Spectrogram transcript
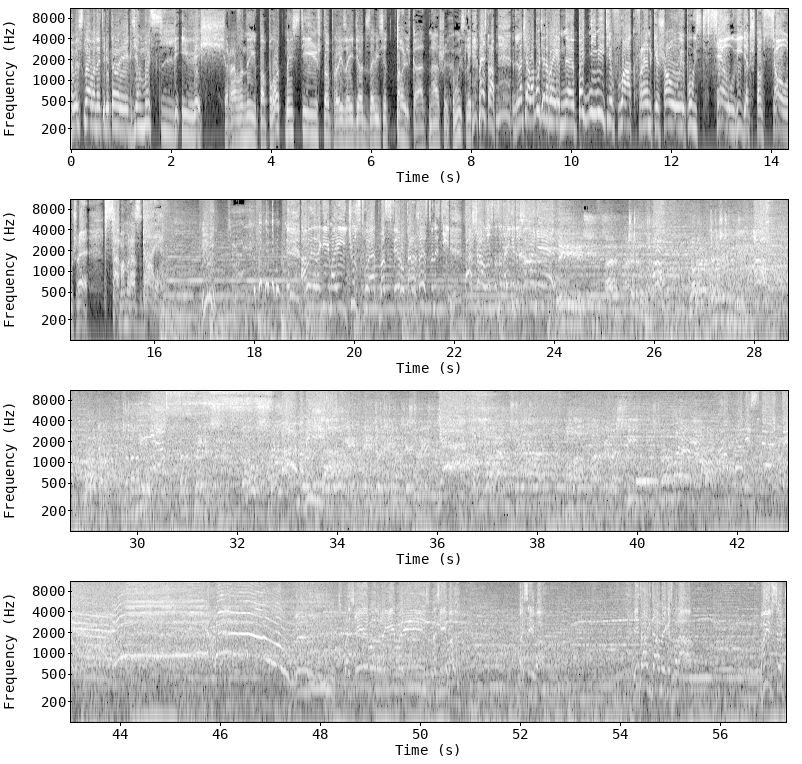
Вы снова на территории, где мысли и вещь равны по плотности, и что произойдет, зависит только от наших мыслей. Маэстро, для начала будьте добры, поднимите флаг Фрэнки Шоу, и пусть все увидят, что все уже в самом разгаре. А вы, дорогие мои, чувствуя атмосферу торжественности, пожалуйста, затаите дыхание! Ladies and gentlemen, Welcome to the new, the greatest, the most spectacular entertainment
